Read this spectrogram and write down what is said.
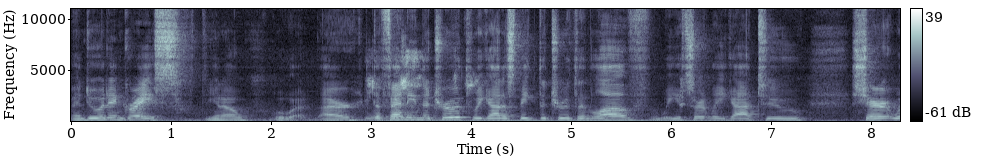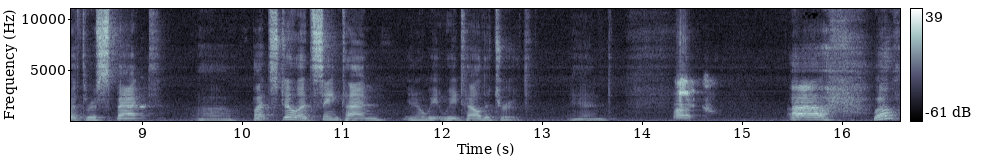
And do it in grace you know, are defending the truth. We got to speak the truth in love. We certainly got to share it with respect. Uh, but still, at the same time, you know, we, we tell the truth. And. Uh, well,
